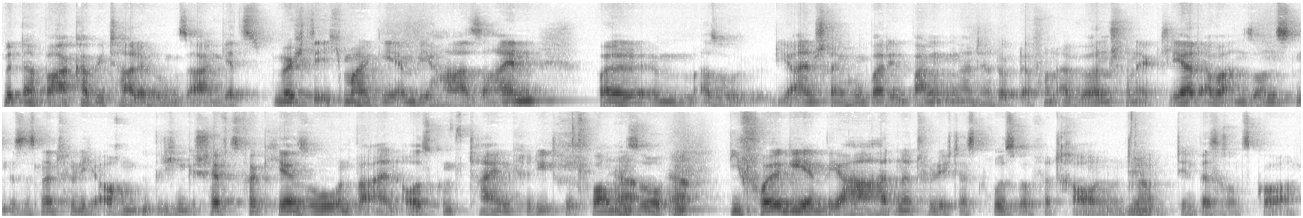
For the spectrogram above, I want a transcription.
mit einer Barkapitalerhöhung sagen, jetzt möchte ich mal GmbH sein weil ähm, also die Einschränkung bei den Banken hat Herr Dr. von Alverden schon erklärt, aber ansonsten ist es natürlich auch im üblichen Geschäftsverkehr so und bei allen Auskunftsteilen, Kreditreformen ja, so, ja. die Voll GmbH hat natürlich das größere Vertrauen und den, ja. den besseren Score.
